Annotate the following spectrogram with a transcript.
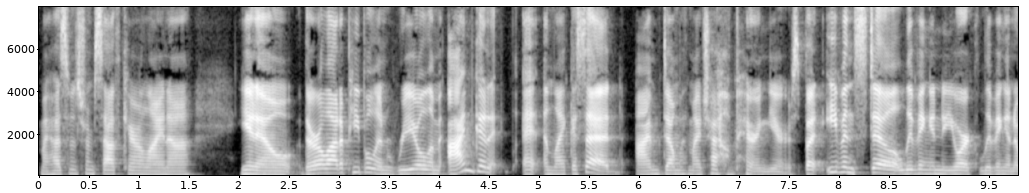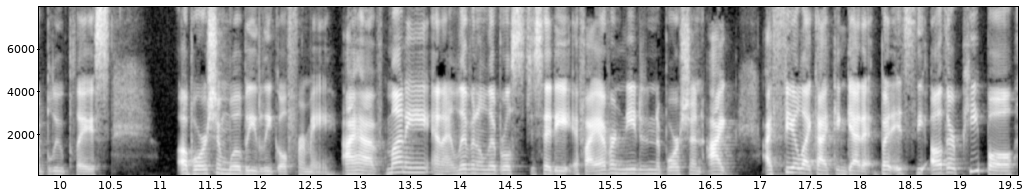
My husband's from South Carolina. You know, there are a lot of people in real. I'm gonna, and like I said, I'm done with my childbearing years. But even still, living in New York, living in a blue place, abortion will be legal for me. I have money and I live in a liberal city. If I ever needed an abortion, I I feel like I can get it. But it's the other people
